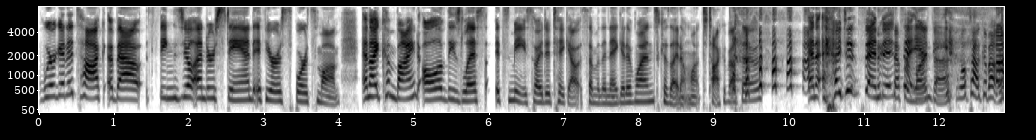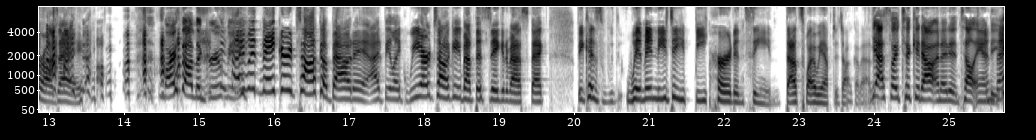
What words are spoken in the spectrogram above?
we're going to talk about things you'll understand if you're a sports mom. And I combined all of these lists. It's me, so I did take out some of the negative ones because I don't want to talk about those. and I didn't send it Except to for Martha. Andie. We'll talk about her all day. Martha on the group. I would make her talk about it. I'd be like, we are talking about this negative aspect because w- women need to be heard and seen. That's why we have to talk about it. Yeah, so I took it out and I didn't tell Andie. then-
